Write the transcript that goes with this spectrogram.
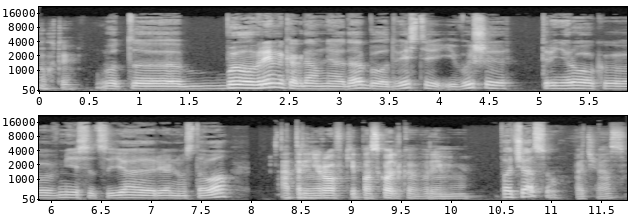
Ух ты. Вот э, было время, когда у меня, да, было 200 и выше тренировок э, в месяц, и я реально уставал. А тренировки по сколько времени? По часу? По часу.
